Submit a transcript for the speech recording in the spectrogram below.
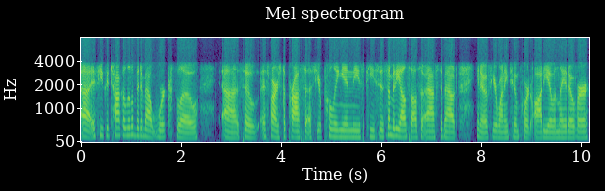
uh, if you could talk a little bit about workflow uh, so as far as the process, you're pulling in these pieces. Somebody else also asked about, you know, if you're wanting to import audio and lay it over,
